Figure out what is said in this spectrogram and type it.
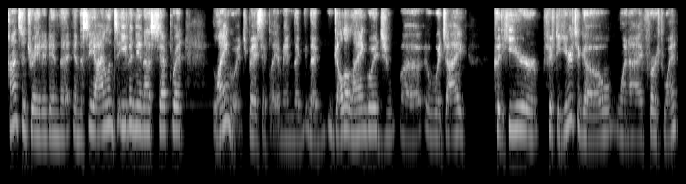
concentrated in the in the Sea Islands, even in a separate language. Basically, I mean, the the Gullah language, uh, which I could hear 50 years ago when I first went,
